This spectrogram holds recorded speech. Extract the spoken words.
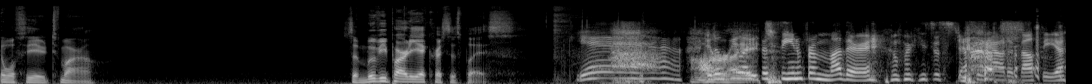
and we'll see you tomorrow. So, movie party at Chris's place. Yeah, All it'll be like the scene from Mother where he's just stressing Yes. out about the uh,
